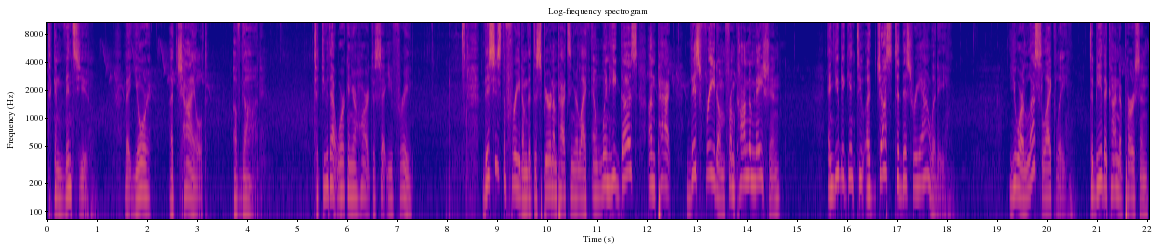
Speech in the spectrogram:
to convince you that you're a child of God, to do that work in your heart, to set you free. This is the freedom that the Spirit unpacks in your life. And when He does unpack this freedom from condemnation, and you begin to adjust to this reality, you are less likely to be the kind of person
